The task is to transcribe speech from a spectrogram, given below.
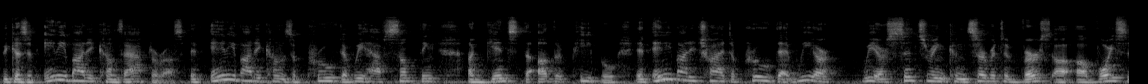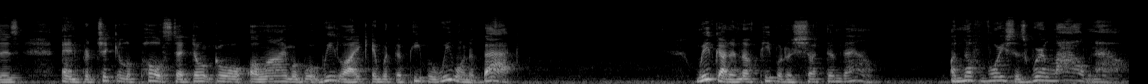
Because if anybody comes after us, if anybody comes to prove that we have something against the other people, if anybody tried to prove that we are we are censoring conservative verse, uh, uh, voices and particular posts that don't go align with what we like and with the people we want to back, we've got enough people to shut them down. Enough voices. We're loud now.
